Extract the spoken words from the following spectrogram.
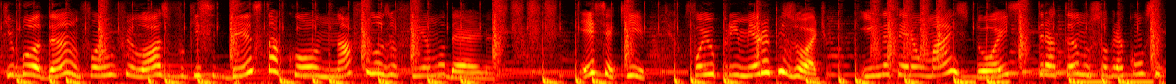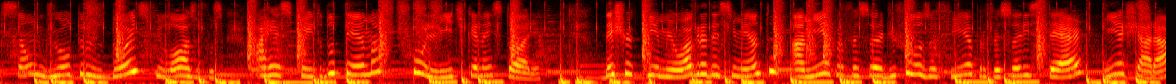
que Baudin foi um filósofo que se destacou na filosofia moderna. Esse aqui foi o primeiro episódio e ainda terão mais dois tratando sobre a concepção de outros dois filósofos a respeito do tema política na história. Deixo aqui meu agradecimento à minha professora de filosofia, professora Esther, minha xará.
